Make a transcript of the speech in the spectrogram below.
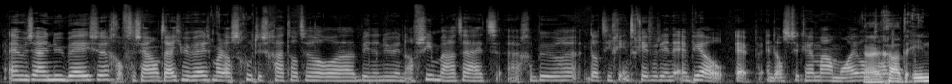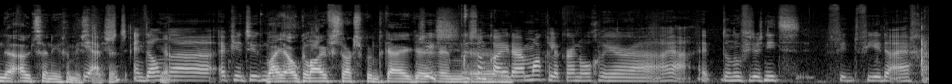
en we zijn nu bezig, of er zijn we al een tijdje mee bezig, maar als het goed is, gaat dat wel uh, binnen nu een afzienbare tijd gebeuren. Dat die geïntegreerd wordt in de NPO-app. En dat is natuurlijk helemaal mooi. Want ja, hij dan... gaat in de uitzending gemist Juist. Hebben. En dan ja. heb je natuurlijk. Waar je ook live straks kunt kijken. Precies. En, dus dan kan je daar makkelijker nog weer. ja, dan hoef je dus niet via de eigen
